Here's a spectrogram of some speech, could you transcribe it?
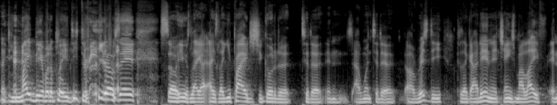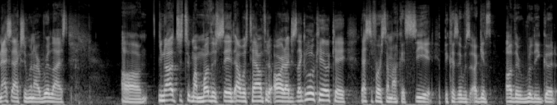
Like you might be able to play D three, you know what I'm saying? So he was like, I, I was like, you probably just should go to the to the, and I went to the uh, RISD because I got in and it changed my life. And that's actually when I realized, um, you know, I just took my mother said I was talented at art. I just like, okay, okay. That's the first time I could see it because it was against other really good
